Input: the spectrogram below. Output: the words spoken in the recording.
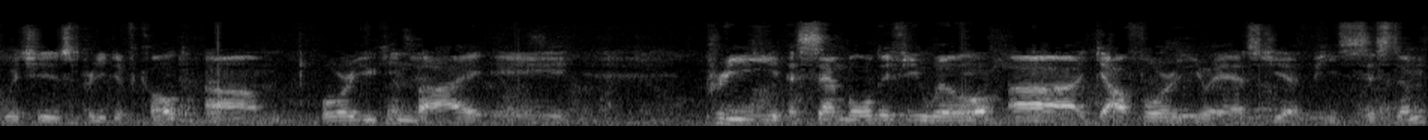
which is pretty difficult, um, or you can buy a pre-assembled, if you will, uh, GAL4 UAS GFP system.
